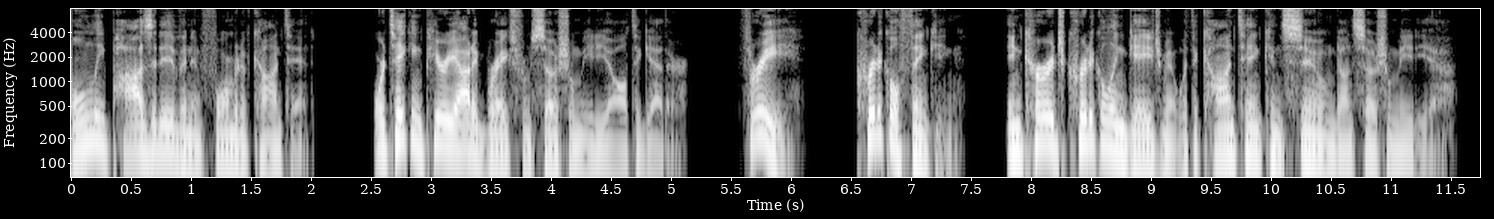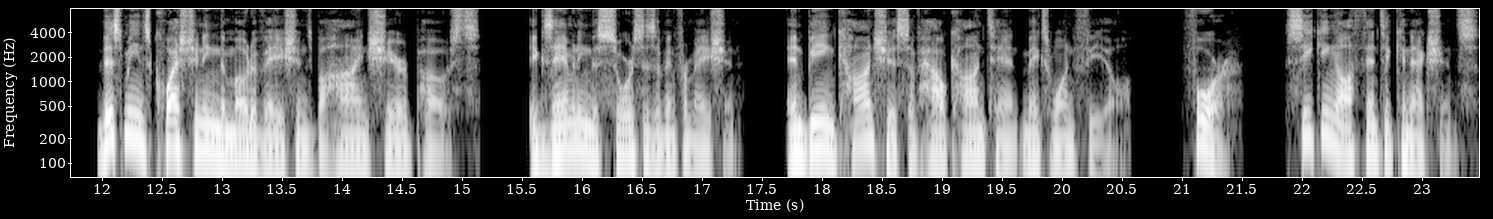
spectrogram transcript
only positive and informative content, or taking periodic breaks from social media altogether. 3. Critical thinking. Encourage critical engagement with the content consumed on social media. This means questioning the motivations behind shared posts, examining the sources of information, and being conscious of how content makes one feel. 4. Seeking authentic connections.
